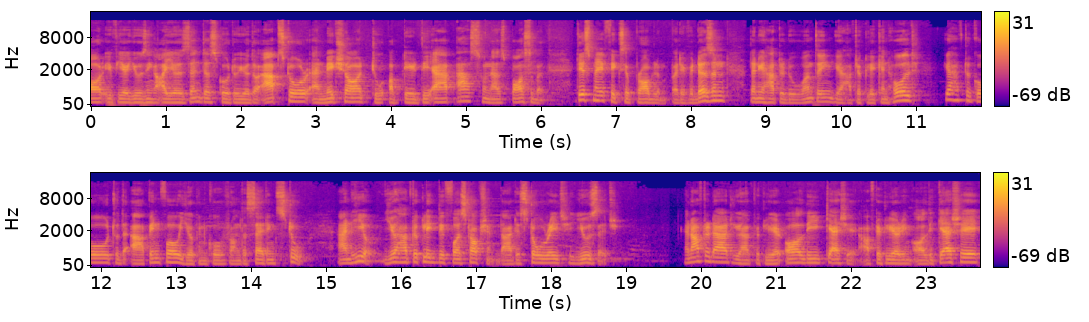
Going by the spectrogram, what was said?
or if you're using iOS then just go to your the App Store and make sure to update the app as soon as possible. This may fix your problem but if it doesn't then you have to do one thing you have to click and hold you have to go to the app info you can go from the settings too and here you have to click the first option that is storage usage. And after that you have to clear all the cache. After clearing all the cache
